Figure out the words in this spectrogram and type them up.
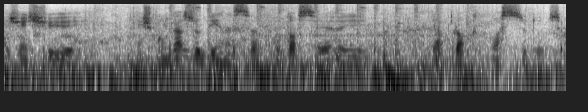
A gente enche com gasolina essa motosserra e, e a broca. Nossa, do céu.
